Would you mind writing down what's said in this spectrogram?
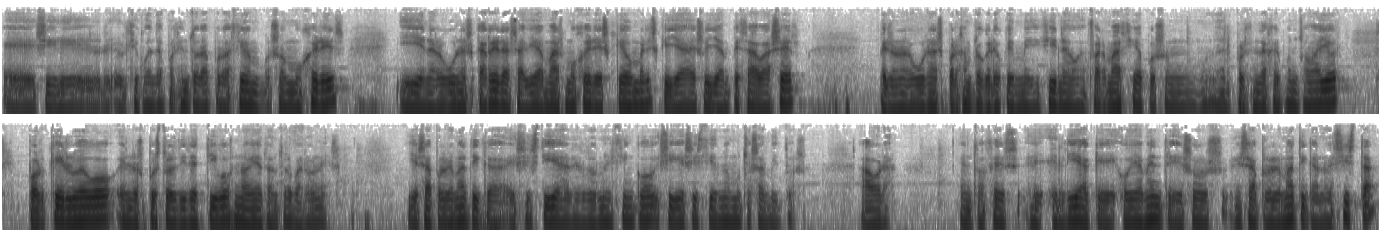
eh, si el 50% de la población son mujeres y en algunas carreras había más mujeres que hombres, que ya eso ya empezaba a ser, pero en algunas, por ejemplo, creo que en medicina o en farmacia, pues el porcentaje es mucho mayor, porque luego en los puestos directivos no había tantos varones. Y esa problemática existía en el 2005 y sigue existiendo en muchos ámbitos. Ahora, entonces, eh, el día que obviamente esos, esa problemática no exista,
